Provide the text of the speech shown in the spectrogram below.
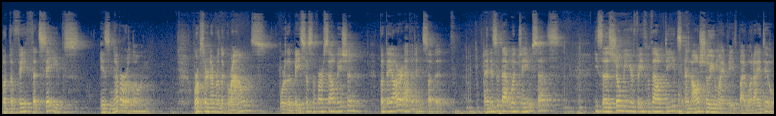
But the faith that saves is never alone. Works are never the grounds or the basis of our salvation, but they are evidence of it. And isn't that what James says? He says, Show me your faith without deeds, and I'll show you my faith by what I do.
